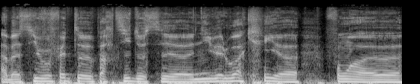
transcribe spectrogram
Ah bah si vous faites partie de ces Nivellois qui font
